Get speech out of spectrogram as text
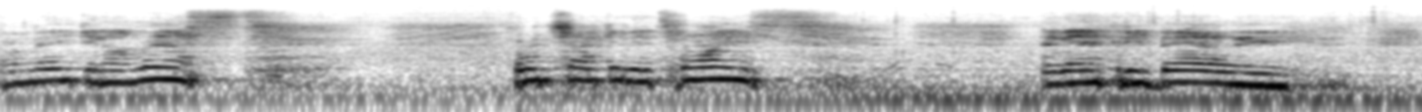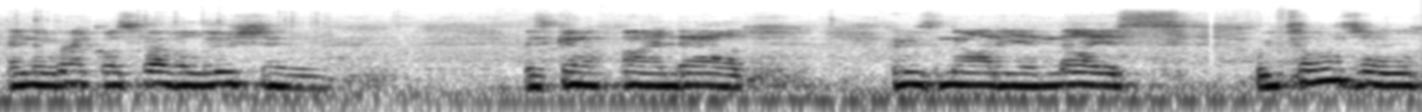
We're making a list. We're checking it twice. And Anthony Bailey and the Reckless Revolution is gonna find out who's naughty and nice. We told you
